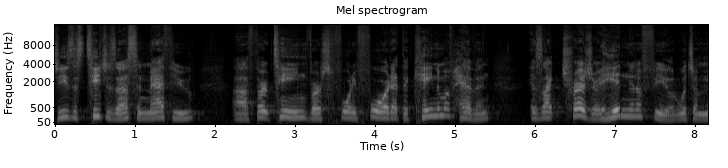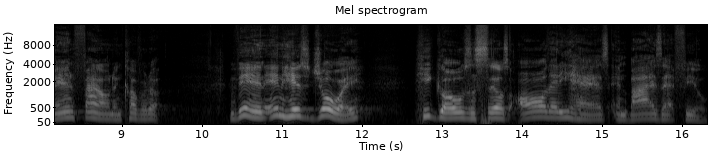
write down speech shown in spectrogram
Jesus teaches us in Matthew uh, 13, verse 44, that the kingdom of heaven is like treasure hidden in a field, which a man found and covered up. Then, in his joy, he goes and sells all that he has and buys that field.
